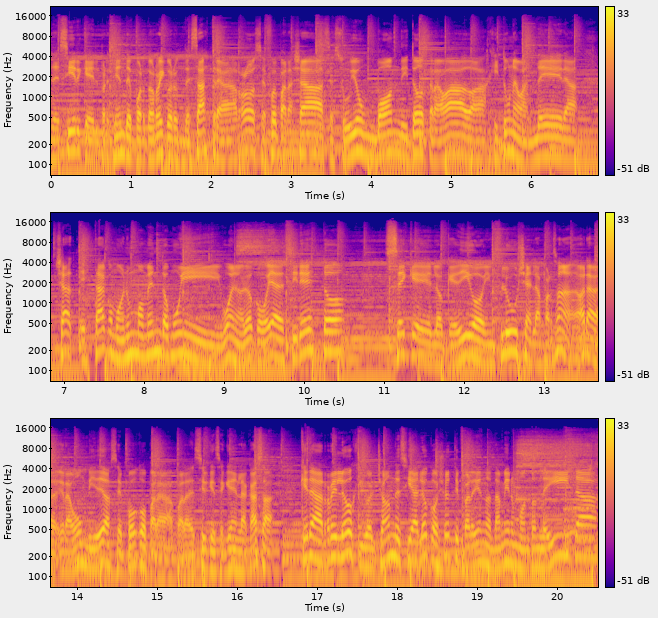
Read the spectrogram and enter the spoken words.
decir que el presidente de Puerto Rico era un desastre, agarró, se fue para allá, se subió un bondi todo trabado, agitó una bandera. Ya está como en un momento muy, bueno, loco, voy a decir esto. Sé que lo que digo influye en las personas. Ahora grabó un video hace poco para, para decir que se quede en la casa, que era re lógico. El chabón decía, loco, yo estoy perdiendo también un montón de guita.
